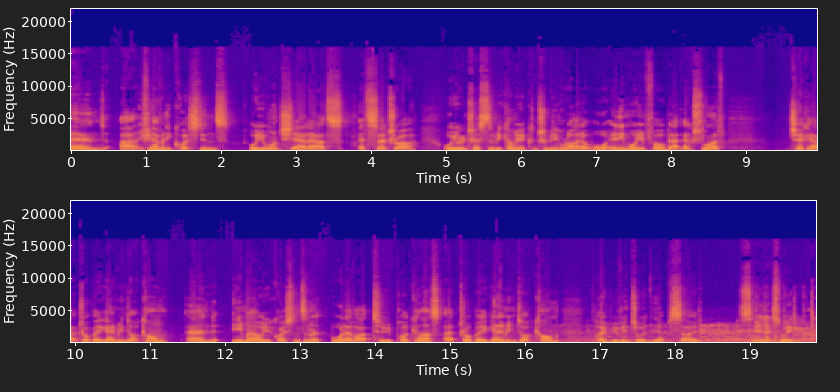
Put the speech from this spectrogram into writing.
And uh, if you have any questions or you want shout outs, etc., or you're interested in becoming a contributing writer or any more info about Extra Life, check out dropbeargaming.com and email your questions and whatever to podcast at dropbeargaming.com. Hope you've enjoyed the episode. See you next week.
